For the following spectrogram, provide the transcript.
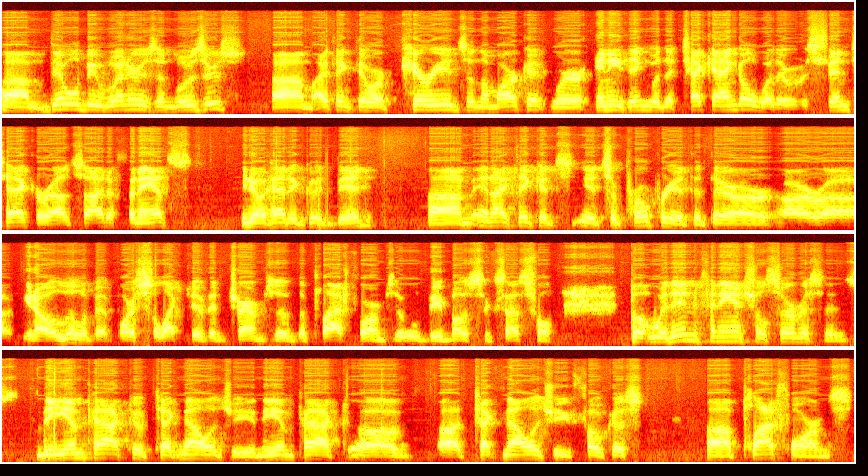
um, there will be winners and losers. Um, I think there were periods in the market where anything with a tech angle, whether it was fintech or outside of finance, you know, had a good bid. Um, and I think it's it's appropriate that there are, are uh, you know a little bit more selective in terms of the platforms that will be most successful. But within financial services, the impact of technology and the impact of uh, technology-focused uh, platforms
